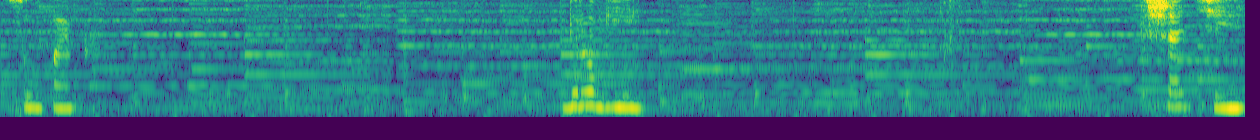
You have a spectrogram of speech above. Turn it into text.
słupek, drugi, trzeci,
